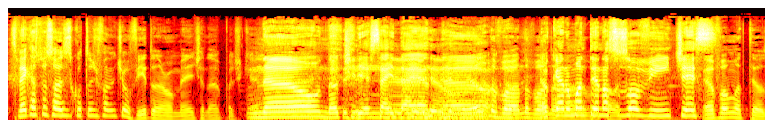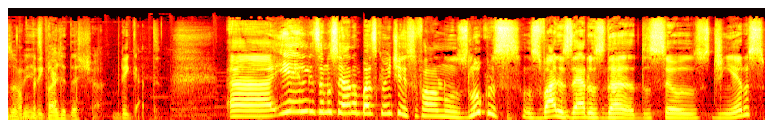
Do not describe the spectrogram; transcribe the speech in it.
Se bem que as pessoas escutam de fone de ouvido normalmente, né? Podcast. Não, não tirei essa ideia, não. Eu não vou, não vou. Eu não, quero não, manter não vou nossos colocar. ouvintes. Eu vou manter os ouvintes, Obrigado. pode deixar. Obrigado. Ah, e eles anunciaram basicamente isso, falando nos lucros, os vários zeros da- dos seus dinheiros.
